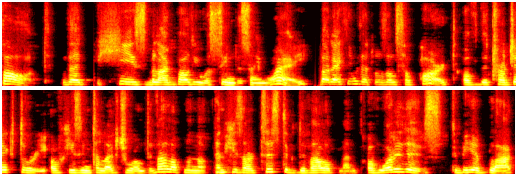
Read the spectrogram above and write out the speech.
thought that his black body was seen the same way. But I think that was also part of the trajectory of his intellectual development and his artistic development of what it is to be a black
